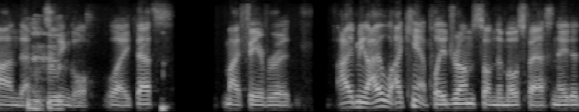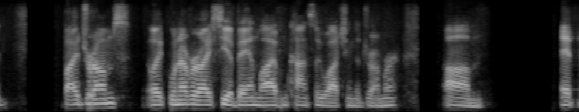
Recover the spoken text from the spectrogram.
on that Mhm. single. Like that's my favorite. I mean i i can't play drums so i'm the most fascinated by drums. Like whenever i see a band live i'm constantly watching the drummer. Um and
